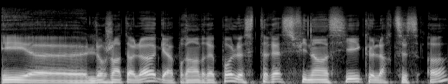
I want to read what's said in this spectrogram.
Et euh, l'urgentologue apprendrait pas le stress financier que l'artiste a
